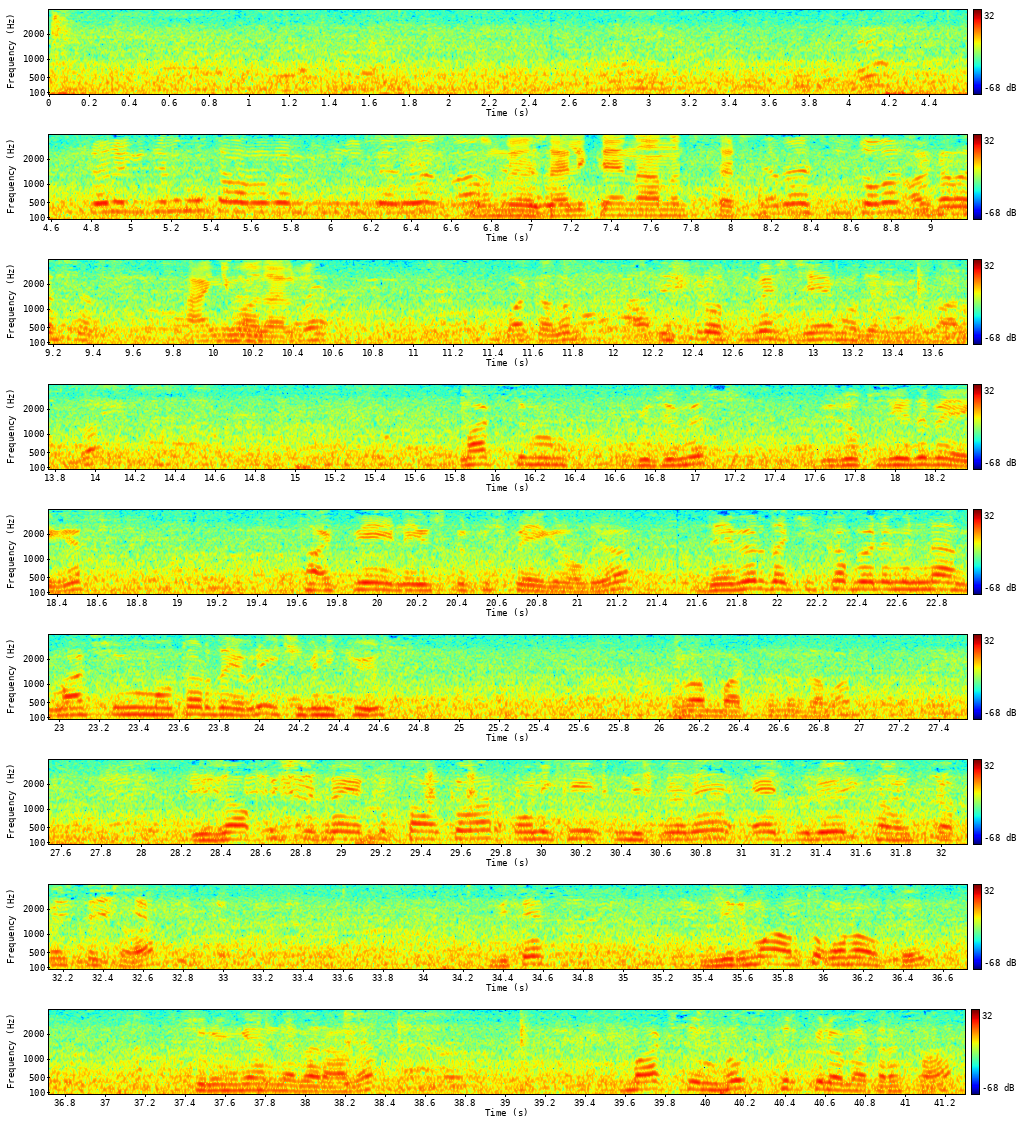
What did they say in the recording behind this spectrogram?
Şöyle gidelim o tarafa ben bir ürünleri Bunun bir özelliklerini anlat istersen. Ya ben siz dolaşın. Arkadaşlar Hangi model bu? Bakalım 6135 C modelimiz var burada. Maksimum gücümüz 137 beygir. Takviye ile 143 beygir oluyor. Devir dakika bölümünden maksimum motor devri 2200. Buradan baktığımız zaman 160 litre yakıt tankı var. 12 litrede AdBlue tank kapasitesi var. Vites 20 artı 16 sürüngenle beraber. Maksimum hız 40 km saat.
